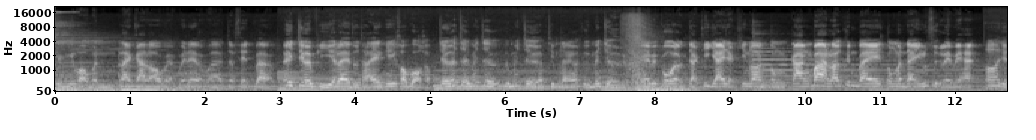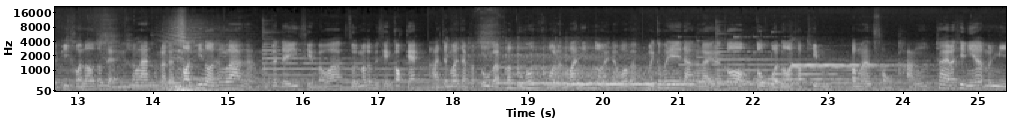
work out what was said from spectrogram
อย่างนี้บอกมันรายการเราแบบไม่ได้แบบว่าจะเซตว่าเฮ้ยเจอผีอะไรสุดท้ายอย่างที่เขาบอกครับ เจอก็เจอไม่เจอก็คือไม่เจอครับทีมงานก็คือไม่เจอไงพี่โก้หลังจากที่ย้ายจากที่นอนตรงกลางบ้านแล้วขึ้นไปตรงบันไดรู้สึกอะไรไหมฮะเออเดี๋ยวพี่ขอเล่าตั้งแต่ข้างล่างก่อนแล้วกันตอนที่นอนข้างล่างอะมันก็จะได้ยินเสียงแบบว่าส่วนมากก็เป็นเสียงก๊อกแก๊กอาจจะมาจากประตูแบบประตูห้องครัวหลังบ้านนิดหน่อยแต่ว่าแบบมันก็ไม่ได้ดังอะไรแล้วก็ตรงหัวนอนทับทิม ประมาณสองครั้ง ใช่แล้วทีเนี้ยมันมี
